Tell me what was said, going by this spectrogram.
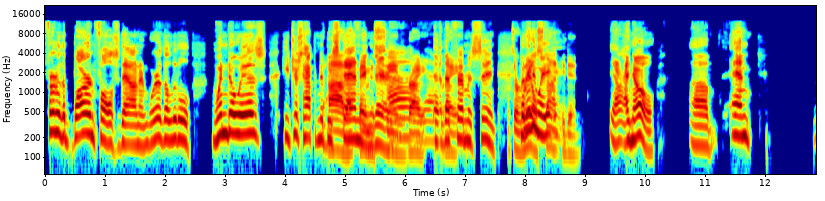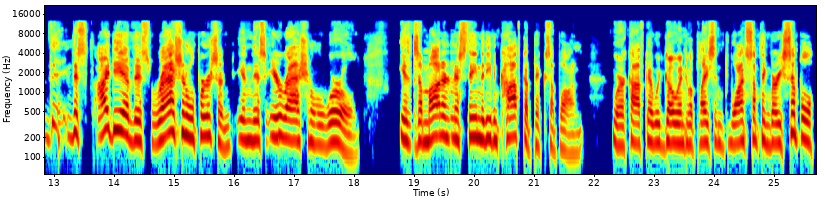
front of the barn falls down and where the little window is he just happened to be ah, standing there. scene, oh, right, yeah. yeah, that famous scene. It's a but real anyway, stunt he did. yeah i know. Um, and this idea of this rational person in this irrational world is a modernist theme that even kafka picks up on where Kafka would go into a place and want something very simple,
